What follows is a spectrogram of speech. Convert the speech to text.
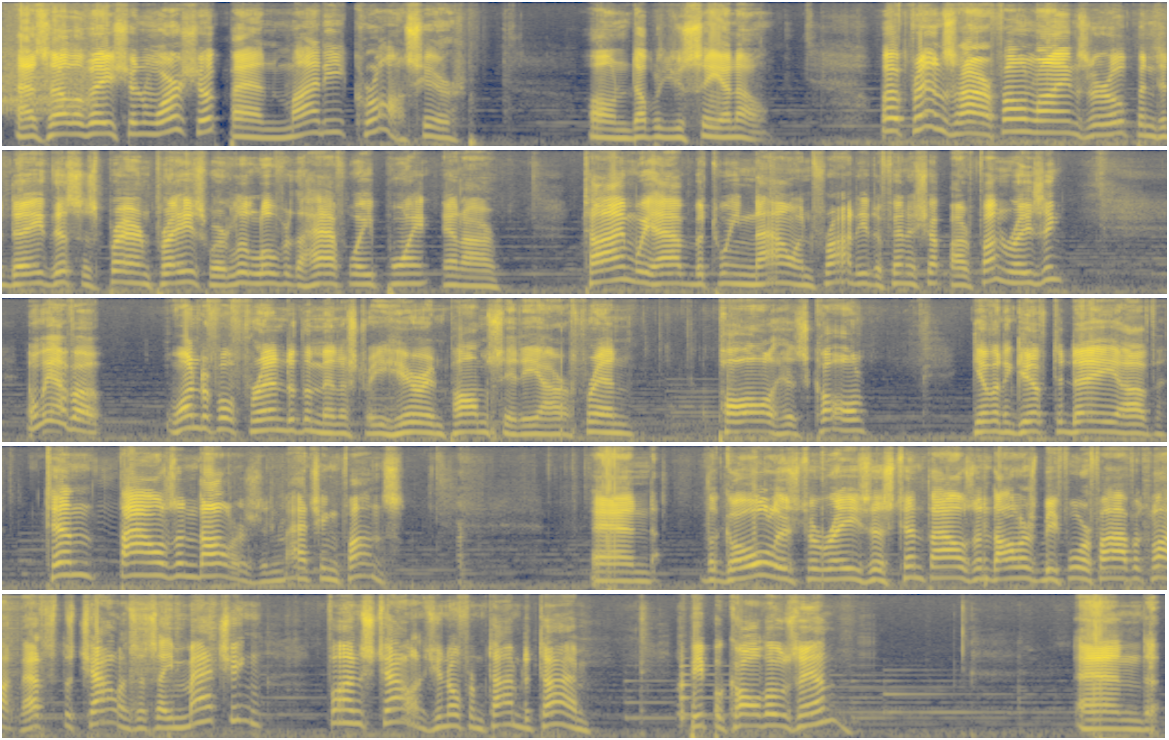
That's Elevation Worship and Mighty Cross here on WCNO. Well, friends, our phone lines are open today. This is Prayer and Praise. We're a little over the halfway point in our time we have between now and Friday to finish up our fundraising. And we have a wonderful friend of the ministry here in Palm City. Our friend Paul has called, given a gift today of $10,000 in matching funds. And the goal is to raise this $10,000 before 5 o'clock. That's the challenge. It's a matching funds challenge. You know, from time to time, people call those in and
